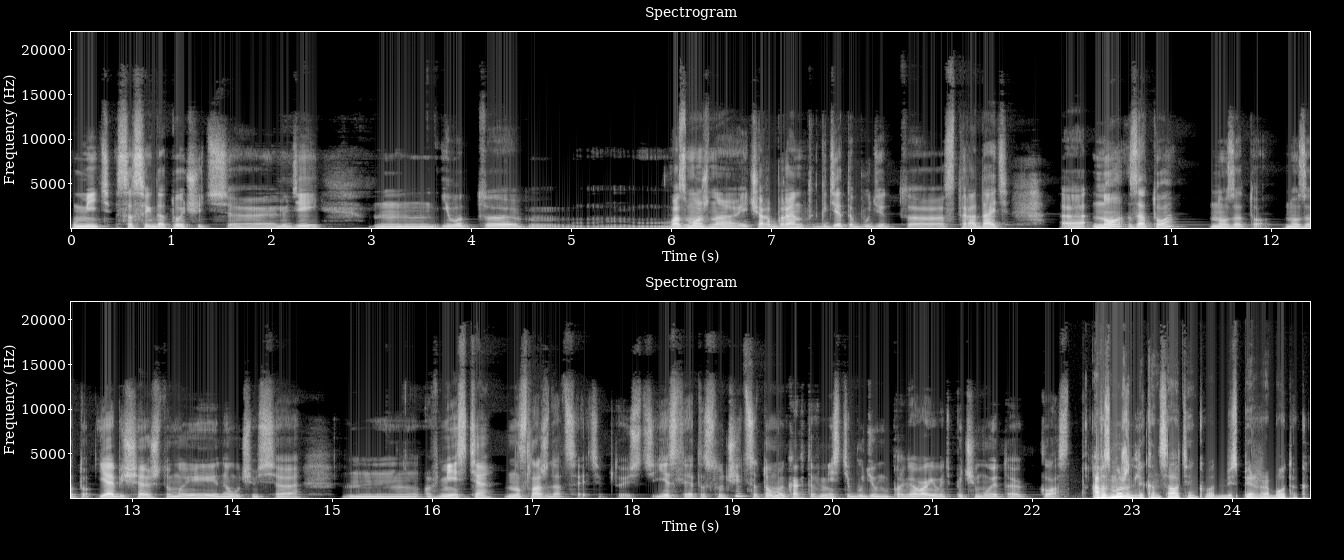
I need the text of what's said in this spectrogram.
уметь сосредоточить э, людей. И вот, э, возможно, HR-бренд где-то будет э, страдать, но зато, но зато, но зато, я обещаю, что мы научимся вместе наслаждаться этим. То есть, если это случится, то мы как-то вместе будем проговаривать, почему это классно. А возможно ли консалтинг вот без переработок?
